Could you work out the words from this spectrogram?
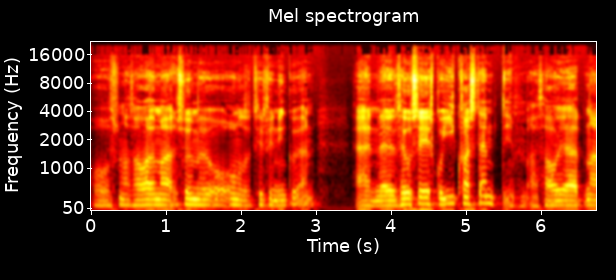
og svona þá hafði maður sömu og ónóta tilfinningu en, en eh, þegar þú segir sko í hvað stemdi að þá er hérna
